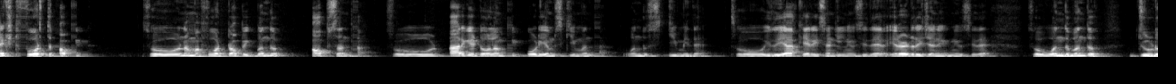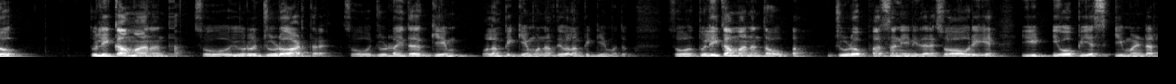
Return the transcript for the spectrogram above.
ನೆಕ್ಸ್ಟ್ ಫೋರ್ತ್ ಟಾಪಿಕ್ ಸೊ ನಮ್ಮ ಫೋರ್ತ್ ಟಾಪಿಕ್ ಬಂದು ಟಾಪ್ಸ್ ಅಂತ. So target olympic podium scheme ಅಂತ ಒಂದು ಸ್ಕೀಮ್ ಇದೆ. ಸೊ ಇದು ಯಾಕೆ ರೀಸೆಂಟ್ಲಿ ನ್ಯೂಸ್ ಇದೆ? ಎರಡು ರೀಜನಿಗೆ ನ್ಯೂಸ್ ಇದೆ. ಸೊ ಒಂದು ಬಂದು ಜೂಡೋ ತುಲಿಕಾ ಮಾನ್ ಅಂತ. ಸೊ ಇವರು ಜೂಡೋ ಆಡ್ತಾರೆ. ಸೊ ಜೂಡೋ ಇದ game olympic game one of the olympic game ಅದು. ಸೊ ತುಲಿಕಾ ಮಾನ್ ಅಂತ ಒಬ್ಬ ಜೂಡೋ ಪರ್ಸನ್ ಏನಿದ್ದಾರೆ. ಸೊ ಅವರಿಗೆ ಈ T O P S scheme under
